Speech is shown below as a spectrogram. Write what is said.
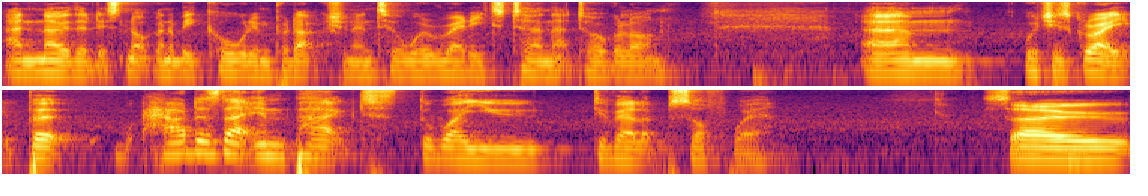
and know that it's not going to be called in production until we're ready to turn that toggle on, um, which is great. But how does that impact the way you develop software? So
